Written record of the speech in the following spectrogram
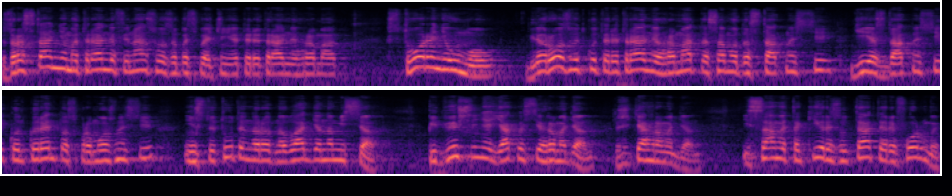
зростання матеріально-фінансового забезпечення територіальних громад, створення умов для розвитку територіальних громад та самодостатності, дієздатності, конкурентоспроможності інститути народновладдя на місцях, підвищення якості громадян, життя громадян. І саме такі результати реформи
